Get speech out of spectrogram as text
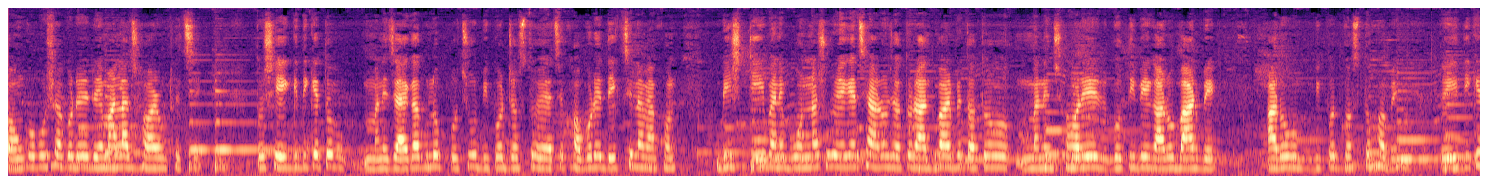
বঙ্গোপসাগরে রেমালা ঝড় উঠেছে। তো সেই দিকে তো মানে জায়গাগুলো প্রচুর বিপর্যস্ত হয়ে আছে। খবরে দেখছিলাম এখন, বৃষ্টি মানে বন্যা শুরু হয়ে গেছে আরও যত রাত বাড়বে, তত মানে ঝড়ের গতিবেগ আরও বাড়বে আরও বিপদগ্রস্ত হবে। তো এইদিকে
